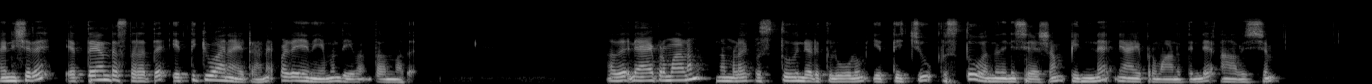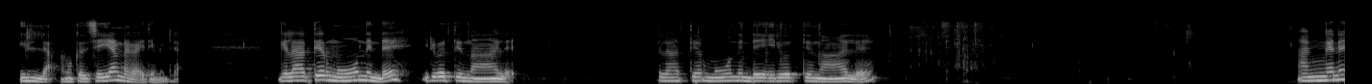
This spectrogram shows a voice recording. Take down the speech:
മനുഷ്യരെ എത്തേണ്ട സ്ഥലത്ത് എത്തിക്കുവാനായിട്ടാണ് പഴയ നിയമം ദൈവം തന്നത്. അത് ന്യായപ്രമാണം നമ്മളെ ക്രിസ്തുവിന്റെ അടുക്കലോളം എത്തിച്ചു. ക്രിസ്തു വന്നതിന് ശേഷം പിന്നെ ന്യായപ്രമാണത്തിന്റെ ആവശ്യം ഇല്ല. നമുക്കത് ചെയ്യേണ്ട കാര്യമില്ല. ഗലാത്തിയർ മൂന്നിന്റെ ഇരുപത്തിനാല്. ഗലാത്തിയർ മൂന്നിന്റെ ഇരുപത്തിനാല്. അങ്ങനെ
